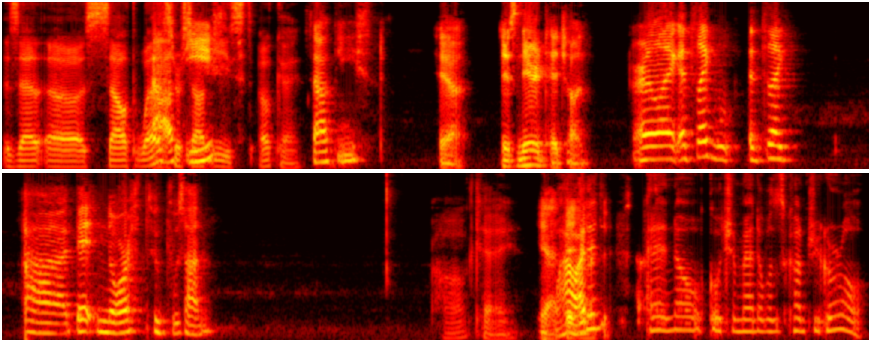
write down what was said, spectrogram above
is that uh southwest or Southeast. southeast? Okay. Southeast. Yeah, it's near Daejeon. Or like it's like it's like uh, a bit north to Busan. Okay. Yeah. wow, I didn't I didn't know Gochu Amanda was a country girl.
